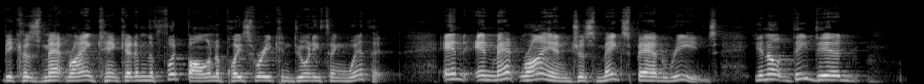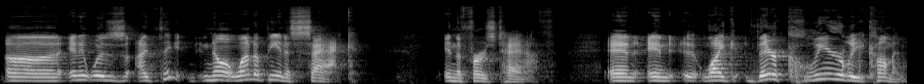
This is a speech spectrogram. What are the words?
Because Matt Ryan can't get him the football in a place where he can do anything with it. And and Matt Ryan just makes bad reads. You know, they did uh, and it was I think no, it wound up being a sack in the first half and and uh, like they're clearly coming.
